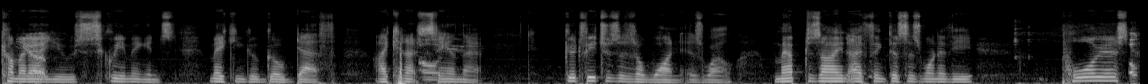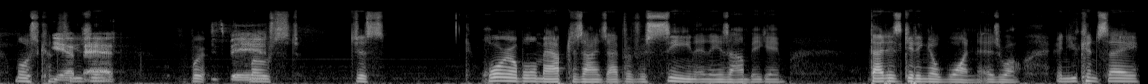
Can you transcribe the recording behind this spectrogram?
coming Yep. at you, screaming and making you go death. I cannot Oh, stand that. Good features is a one as well. Map design, I think this is one of the poorest, Oh, most yeah, confusing, bad. wor- It's bad. most just horrible map designs I've ever seen in a zombie game. That is getting a one as well. And you can say,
